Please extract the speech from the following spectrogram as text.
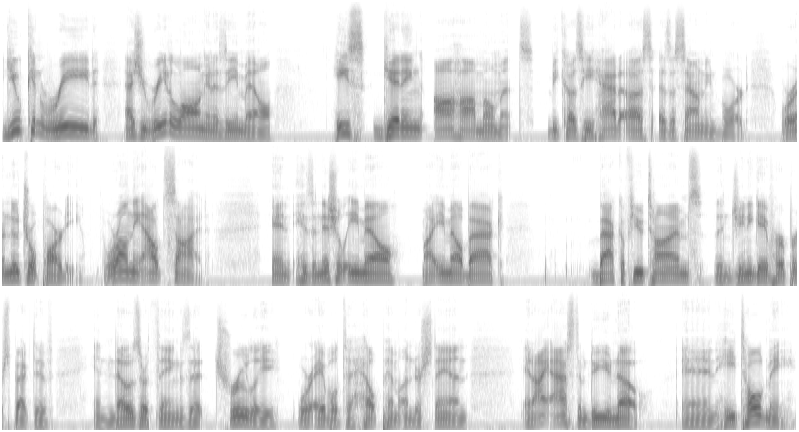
you can read as you read along in his email he's getting aha moments because he had us as a sounding board we're a neutral party we're on the outside and his initial email my email back back a few times then jeannie gave her perspective and those are things that truly were able to help him understand and I asked him, "Do you know?" And he told me.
